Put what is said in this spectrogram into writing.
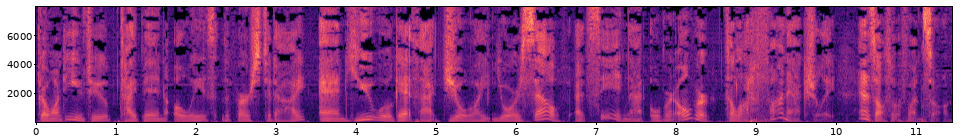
go onto YouTube, type in Always the First to Die, and you will get that joy yourself at seeing that over and over. It's a lot of fun, actually. And it's also a fun song.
